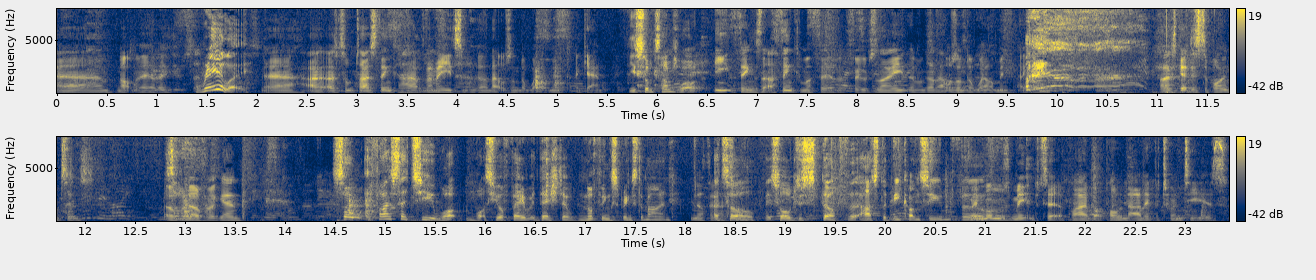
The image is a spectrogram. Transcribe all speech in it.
Um, not really. Really? Yeah, I, I sometimes think I have, and I eat some and go, that was underwhelming again. You sometimes what? Eat things that I think are my favourite foods, and I eat them and go, that was underwhelming again. I just get disappointed over and over again. So if I said to you, what what's your favourite dish? Though nothing springs to mind. Nothing at all. It's all just stuff that has to be consumed for. My mum's meat and potato pie, but I've probably not had it for 20 years.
